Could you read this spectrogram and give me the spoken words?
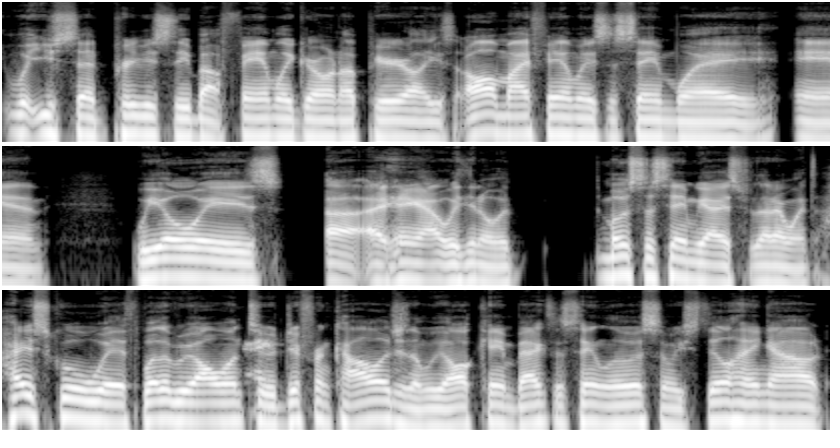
what you said previously about family growing up here. Like said, all my family is the same way, and we always uh, I hang out with you know with most of the same guys that I went to high school with. Whether we all went to a different college and then we all came back to St. Louis and we still hang out.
